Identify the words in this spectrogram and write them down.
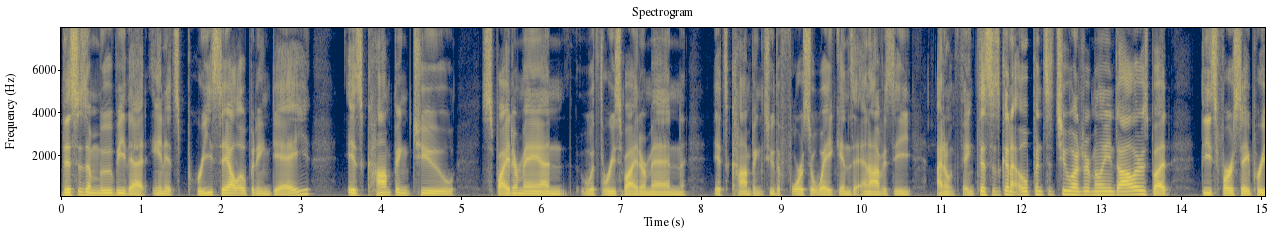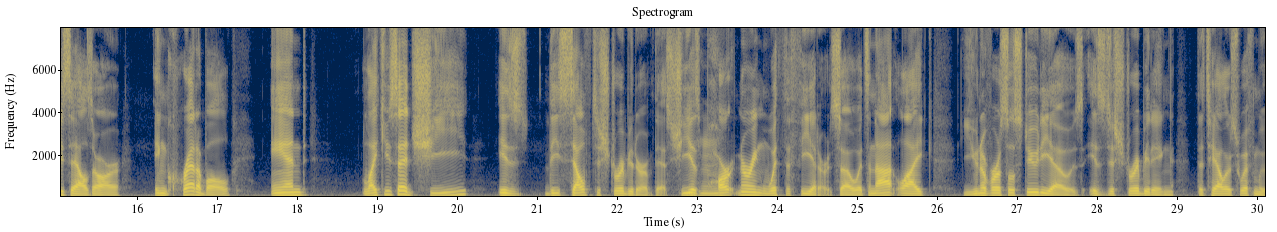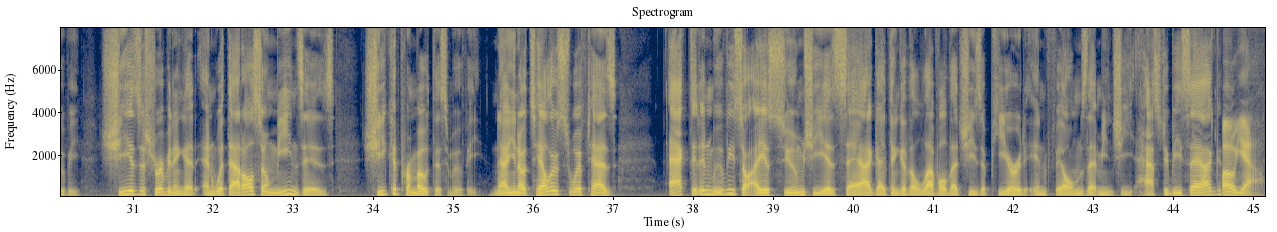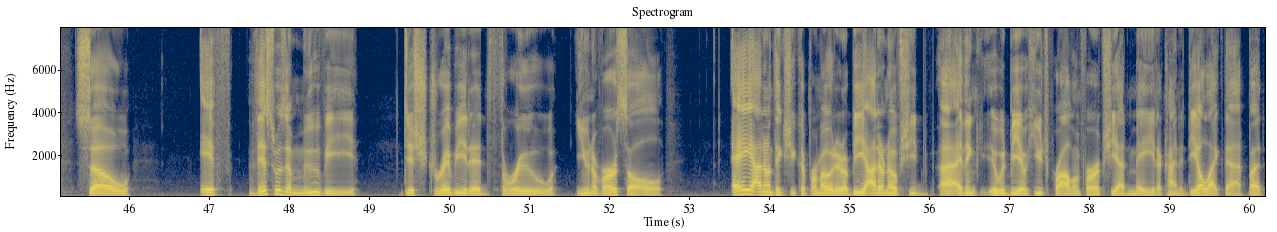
this is a movie that in its pre-sale opening day is comping to Spider-Man with three Spider-Men. It's comping to The Force Awakens, and obviously, I don't think this is going to open to two hundred million dollars, but these first day pre-sales are incredible, and like you said, she is the self-distributor of this. She is mm-hmm. partnering with the theater. So it's not like Universal Studios is distributing the Taylor Swift movie. She is distributing it. And what that also means is she could promote this movie. Now, you know, Taylor Swift has acted in movies, so I assume she is SAG. I think of the level that she's appeared in films, that means she has to be SAG. Oh, yeah. So if this was a movie distributed through Universal, A, I don't think she could promote it, or B, I don't know if she'd, uh, I think it would be a huge problem for her if she had made a kind of deal like that. But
